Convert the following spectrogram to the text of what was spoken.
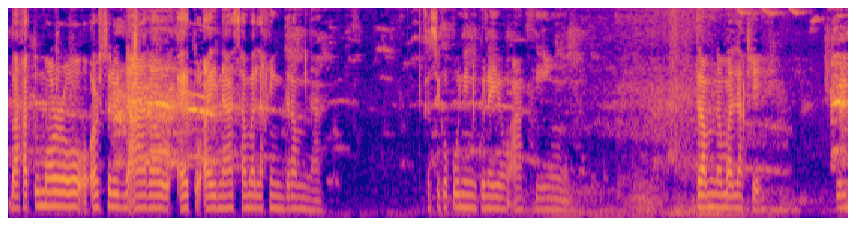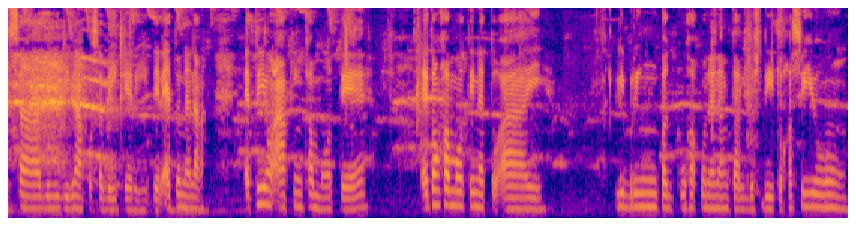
Baka tomorrow or sunod na araw, ito ay nasa malaking drum na. Kasi kukunin ko na yung aking drum na malaki. Dun sa binibilang ko sa bakery. Then ito na na. Ito yung aking kamote. Etong kamote na to ay libreng pagkuha ko na ng talbos dito kasi yung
